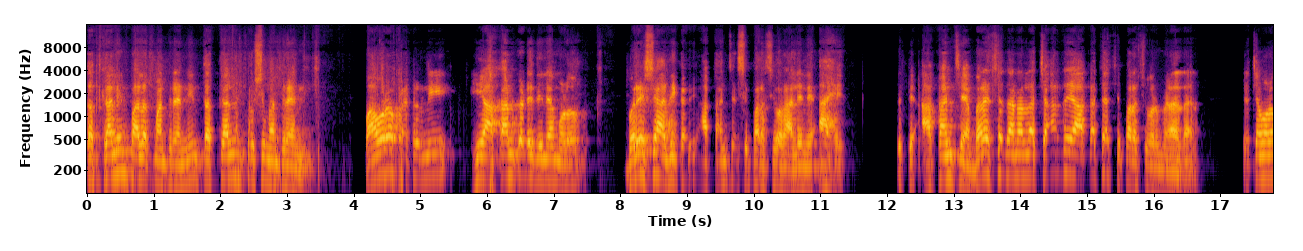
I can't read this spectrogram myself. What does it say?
तत्कालीन पालकमंत्र्यांनी तत्कालीन कृषी मंत्र्यांनी पॉवर ऑफ अटर्नी ही आकांकडे दिल्यामुळं बरेचसे अधिकारी आकांच्या शिफारशीवर आलेले आहेत. तर ते आकांच्या बऱ्याचशा जणांना चार दे आकाच्या शिफारशीवर मिळाला त्याच्यामुळं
